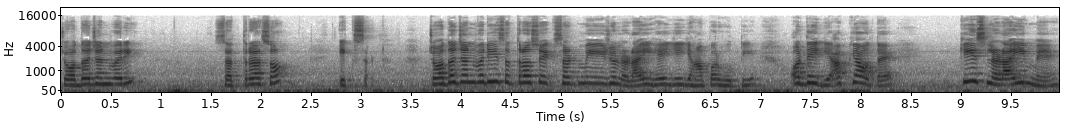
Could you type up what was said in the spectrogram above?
चौदह जनवरी सत्रह सौ इकसठ। चौदह जनवरी सत्रह सौ इकसठ में ये जो लड़ाई है, ये यहाँ पर होती है। और देखिए, अब क्या होता है कि इस लड़ाई में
